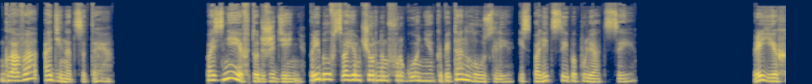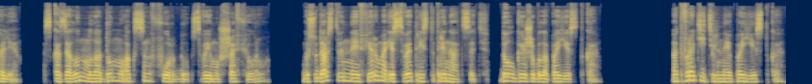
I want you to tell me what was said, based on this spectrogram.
Глава одиннадцатая. Позднее в тот же день прибыл в своем черном фургоне капитан Лузли из полиции популяции. «Приехали», — сказал он молодому Аксенфорду, своему шоферу. «Государственная ферма СВ-313. Долгая же была поездка». «Отвратительная поездка»,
